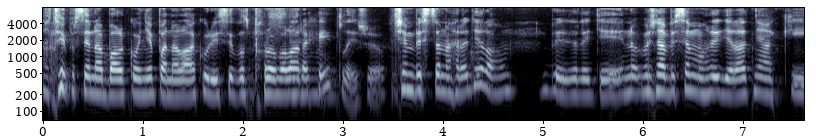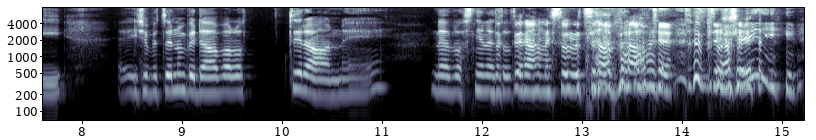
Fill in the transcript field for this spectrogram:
a ty prostě na balkoně paneláku, když si odpalovala rachejtly, že jo? Čím bys to nahradila, by lidi? No možná by se mohli dělat nějaký, že by to jenom vydávalo ty rány, ne, vlastně ne Tak to, ty rány jsou docela právě stěžení.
